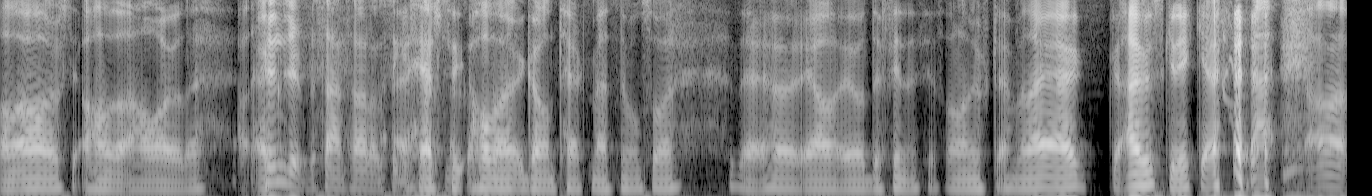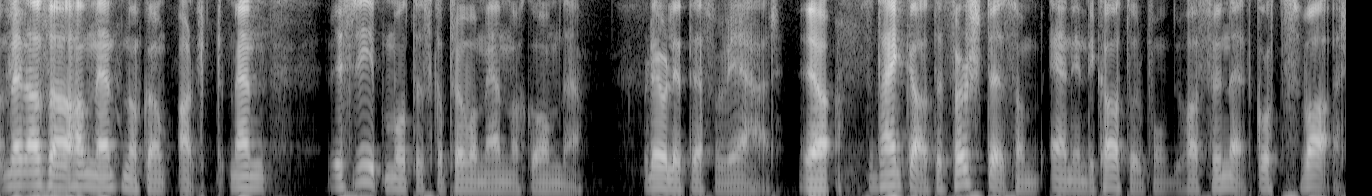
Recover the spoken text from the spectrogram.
Han har, han, han har jo det. 100% har han sikkert sagt noe han har garantert ment noe om svar. Det, ja, jo, definitivt har han gjort det. Men jeg, jeg, jeg husker ikke. Nei, men altså, han mente noe om alt. Men hvis vi på en måte skal prøve å mene noe om det, for det er jo litt derfor vi er her, ja. så tenker jeg at det første som er en indikator på om du har funnet et godt svar,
